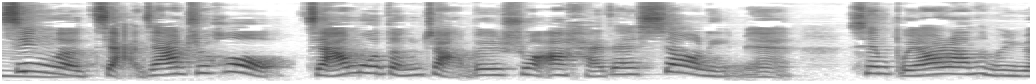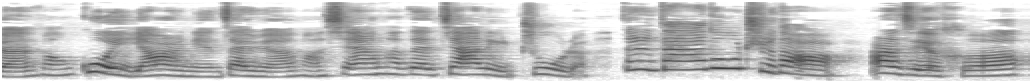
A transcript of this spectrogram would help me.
进了贾家之后，贾母等长辈说啊还在校里面，先不要让他们圆房过一二年再圆房，先让他在家里住着。但是大家都知道，二姐和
